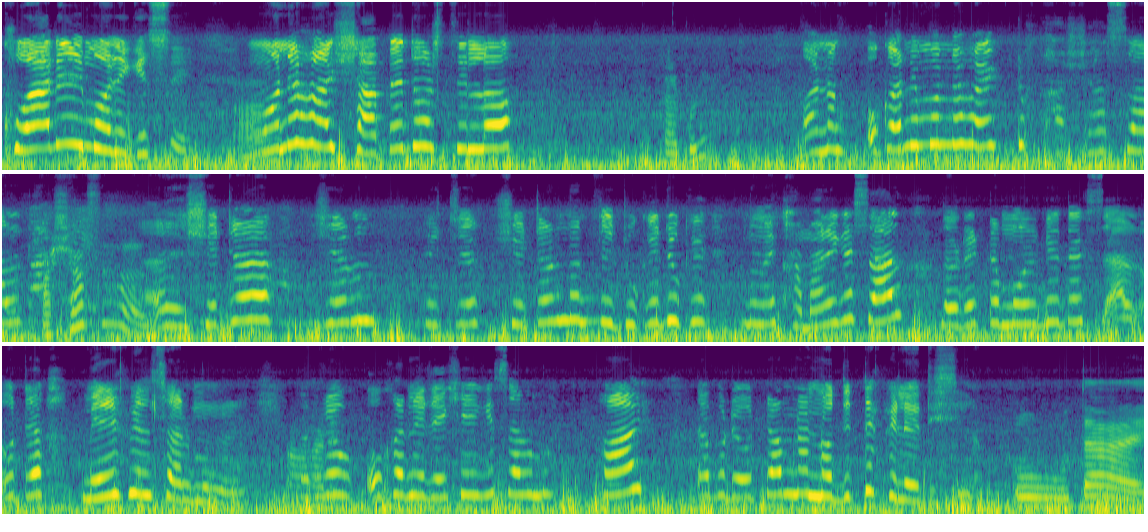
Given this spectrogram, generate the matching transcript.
খোয়ারেই মরে গেছে। মনে হয় সাপে ধরছিল। তারপরে? মানে ওখানে মনে হয় একটু ভাষা সাল ভাষা সাল সেটা সেটার মধ্যে ঢুকে ঢুকে মানে খামারে গেছে আর ওটা একটা মুরগি দেখছে আর ওটা মেরে ফেলছে আর মনে হয়। তারপরে ওখানে রেখে গেছে আর হয় তারপরে ওটা আমরা নদীতে ফেলে দিয়েছিলাম ও তাই?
